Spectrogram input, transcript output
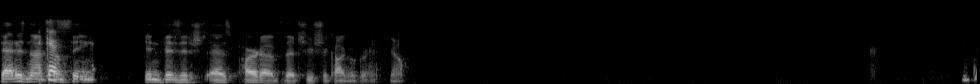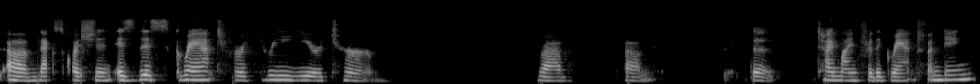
That is not guess- something envisaged as part of the Choose Chicago grant. No. Um, next question, is this grant for a three-year term? Rob, um, the timeline for the grant funding?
